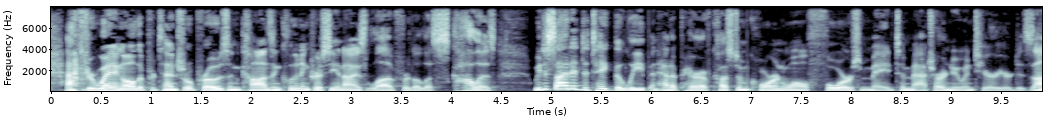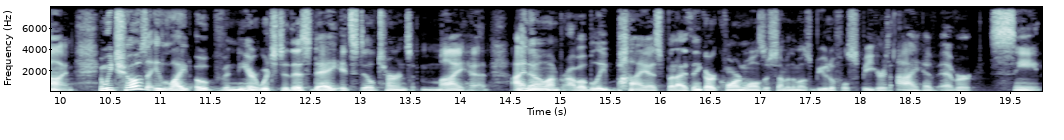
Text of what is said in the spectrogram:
After weighing all the potential pros and cons, including Christy and I's love for the La Scalas, we decided to take the leap and had a pair of custom Cornwall 4s made to match our new interior design. And we chose a light oak veneer, which to this day, it still turns my head. I know I'm probably biased, but I think our Cornwalls are some of the most beautiful speakers I have ever seen.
